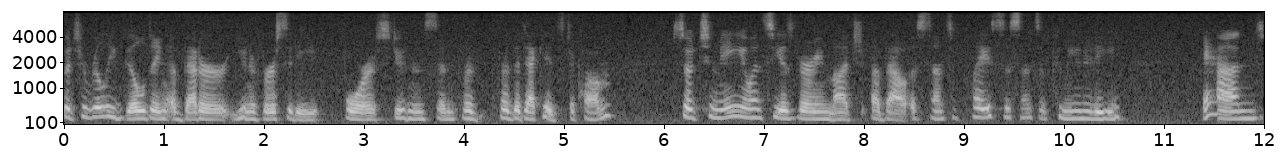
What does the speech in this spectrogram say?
but to really building a better university for students and for, for the decades to come. So to me, UNC is very much about a sense of place, a sense of community, and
